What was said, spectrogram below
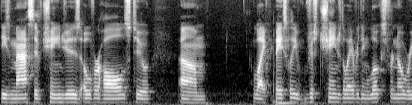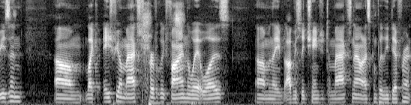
these massive changes, overhauls to. Um, like basically just change the way everything looks for no reason. Um, like HBO Max was perfectly fine the way it was, um, and they obviously changed it to Max now, and it's completely different.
